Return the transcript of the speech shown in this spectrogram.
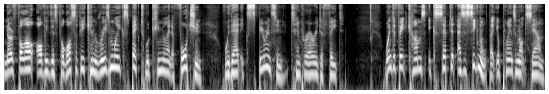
No follower of this philosophy can reasonably expect to accumulate a fortune without experiencing temporary defeat. When defeat comes, accept it as a signal that your plans are not sound.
